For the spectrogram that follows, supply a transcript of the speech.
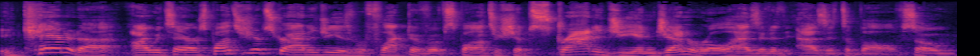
In Canada, I would say our sponsorship strategy is reflective of sponsorship strategy in general as it as it's evolved. So,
